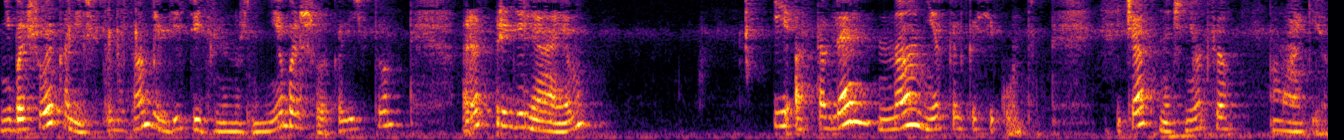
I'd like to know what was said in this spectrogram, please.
небольшое количество, на самом деле действительно нужно небольшое количество, распределяем и оставляем на несколько секунд. Сейчас начнется магию.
